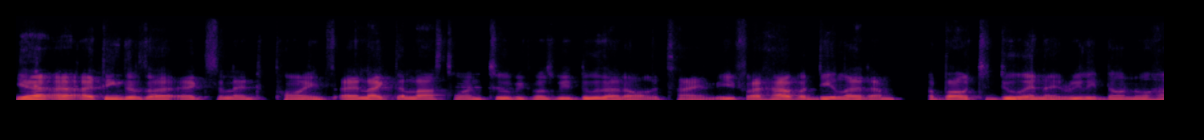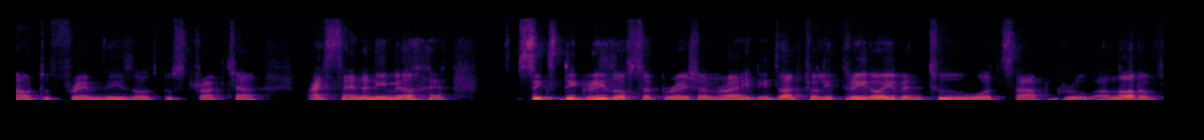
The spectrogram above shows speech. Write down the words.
yeah, I, I, think those are excellent points. I like the last one too because we do that all the time. If I have a deal that I'm about to do and I really don't know how to frame this or to structure, I send an email. Six degrees of separation, right? It's actually three or even two. WhatsApp group, a lot of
